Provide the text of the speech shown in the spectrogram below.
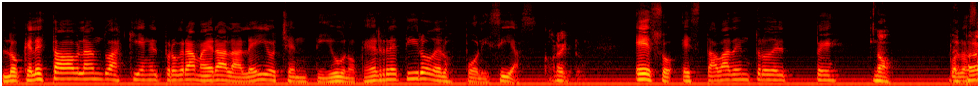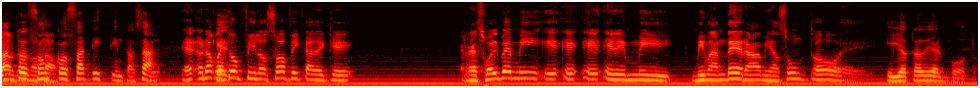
lo que él estaba hablando aquí en el programa era la ley 81, que es el retiro de los policías. Correcto. Eso estaba dentro del P. No. Por lo tanto, no son cosas distintas. O sea, Es una que- cuestión filosófica de que resuelve mi, eh, eh, eh, eh, mi, mi bandera, mi asunto y yo te doy el voto.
